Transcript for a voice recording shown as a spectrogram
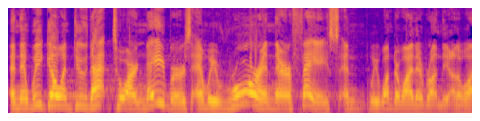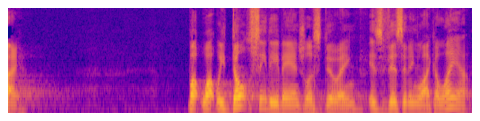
And then we go and do that to our neighbors, and we roar in their face, and we wonder why they run the other way. But what we don't see the evangelist doing is visiting like a lamb.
